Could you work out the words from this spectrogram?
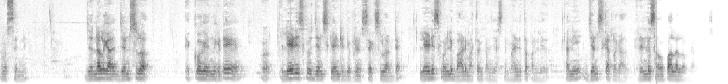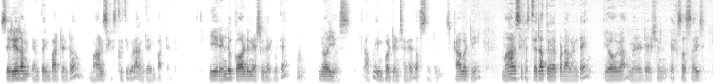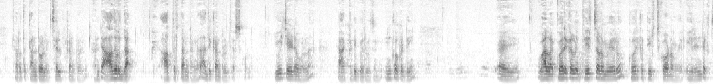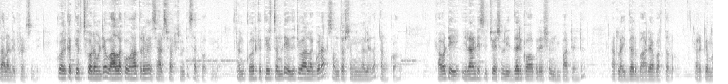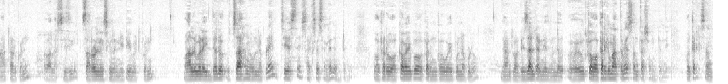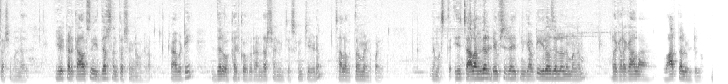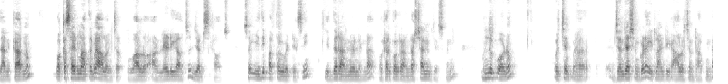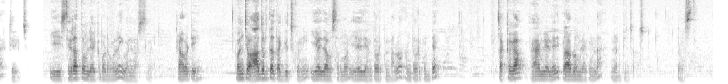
నమస్తే అండి జనరల్గా జెంట్స్లో ఎక్కువగా ఎందుకంటే లేడీస్కు జెంట్స్కి ఏంటి డిఫరెన్స్ సెక్స్లో అంటే లేడీస్కి ఓన్లీ బాడీ మాత్రమే పనిచేస్తుంది మైండ్తో పని లేదు. కానీ జెంట్స్కి అట్లా కాదు. రెండు సమపాలలో ఉండాలి. శరీరం ఎంత ఇంపార్టెంటో మానసిక స్థితి కూడా అంతే ఇంపార్టెంట్. ఈ రెండు కోఆర్డినేషన్ లేకపోతే నో యూస్. అప్పుడు ఇంపార్టెన్స్ అనేది వస్తుంటుంది. కాబట్టి మానసిక స్థిరత్వం ఏర్పడాలంటే యోగా మెడిటేషన్ ఎక్సర్సైజ్ తర్వాత కంట్రోలింగ్ సెల్ఫ్ కంట్రోలింగ్ అంటే ఆదుర్ద ఆతురత అంటాం కదా అది కంట్రోల్ చేసుకోవడం. ఇవి చేయడం వలన యాక్టివిటీ పెరుగుతుంది. ఇంకొకటి వాళ్ళ కోరికలు తీర్చడం వేరు కోరిక తీర్చుకోవడం వేరు. ఈ రెండుకి చాలా డిఫరెన్స్ ఉంది. కోరిక తీర్చుకోవడం అంటే వాళ్ళకు మాత్రమే సాటిస్ఫాక్షన్ ఉంటే సరిపోతుంది. కానీ కోరిక తీర్చడం అంటే ఎదుటి వాళ్ళకు కూడా సంతోషంగా ఉందా లేదా కనుక్కోవాలి. కాబట్టి ఇలాంటి సిచ్యువేషన్లు ఇద్దరి కోఆపరేషన్ ఇంపార్టెంట్ అట్లా ఇద్దరు భార్యాభర్తలు కరెక్ట్గా మాట్లాడుకొని వాళ్ళ సరౌండింగ్స్ కూడా నీట్గా పెట్టుకొని వాళ్ళు కూడా ఇద్దరు ఉత్సాహంగా ఉన్నప్పుడే చేస్తే సక్సెస్ అనేది ఉంటుంది. ఒకరు ఒకవైపు ఒకరు ఇంకో వైపు ఉన్నప్పుడు దాంట్లో రిజల్ట్ అనేది ఉండదు. ఊరికే ఒకరికి మాత్రమే సంతోషం ఉంటుంది. ఒకరికి సంతోషం ఉండదు. ఇక్కడ కావాల్సింది ఇద్దరు సంతోషంగా ఉండడం. కాబట్టి ఇద్దరు ఒకరికొకరు అండర్స్టాండింగ్ చేసుకుని చేయడం చాలా ఉత్తమమైన పని. నమస్తే. ఇది చాలా మందిలో డెఫిసిట్ అవుతుంది కాబట్టి ఈ రోజులలో మనం రకరకాల వార్తలు వింటున్నాం. దానికి కారణం ఒక సైడ్ మాత్రమే ఆలోచించడం వాళ్ళు ఆ లేడీ కావచ్చు జెంట్స్ కావచ్చు. సో ఇది పక్కకు పెట్టేసి ఇద్దరు అన్యోన్యంగా ఒకరికొకరు అండర్స్టాండింగ్ చేసుకుని ముందుకు పోవడం వచ్చే జనరేషన్ కూడా ఇట్లాంటి ఆలోచన రాకుండా చేయొచ్చు. ఈ స్థిరత్వం లేకపోవడం వల్ల ఇవన్నీ వస్తున్నాయి. కాబట్టి కొంచెం ఆదుర్త తగ్గించుకొని ఏది అవసరమో ఏది ఎంతవరకు ఉండాలో అంతవరకు ఉంటే చక్కగా ఫ్యామిలీ అనేది ప్రాబ్లం లేకుండా నడిపించవచ్చు. నమస్తే.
